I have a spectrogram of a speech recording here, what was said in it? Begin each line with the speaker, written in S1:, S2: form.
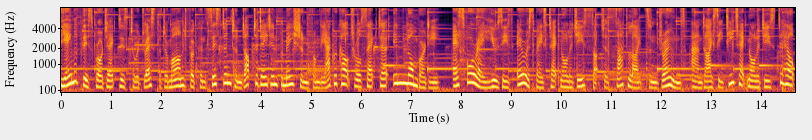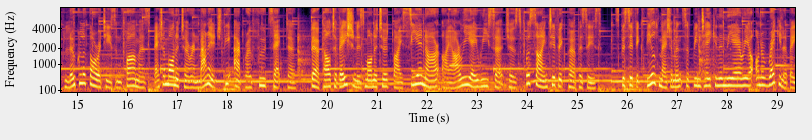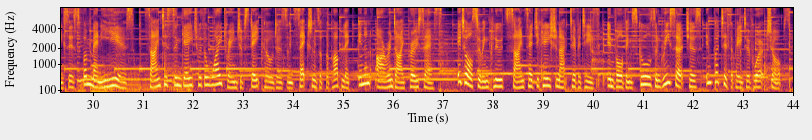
S1: The aim of this project is to address the demand for consistent and up-to-date information from the agricultural sector in Lombardy. S4A uses aerospace technologies such as satellites and drones and ICT technologies to help local authorities and farmers better monitor and manage the agro-food sector. Their cultivation is monitored by CNR IREA researchers for scientific purposes. Specific field measurements have been taken in the area on a regular basis for many years. Scientists engage with a wide range of stakeholders and sections of the public in an R&I process. It also includes science education activities involving schools and researchers in participative workshops.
